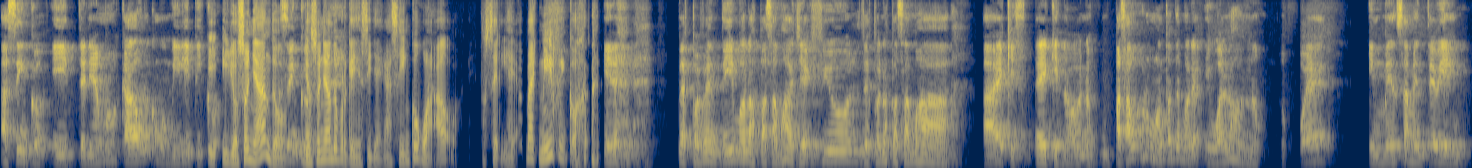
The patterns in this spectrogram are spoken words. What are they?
a cinco, y teníamos cada uno como mil y pico, y yo soñando, yo cinco. soñando porque si llega a 5, wow, esto sería magnífico. Y de- después vendimos, nos pasamos a Jet Fuel, después nos pasamos a, a X, X, ¿no? Nos pasamos por un montón de monedas. Igual nos, nos, nos fue inmensamente bien,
